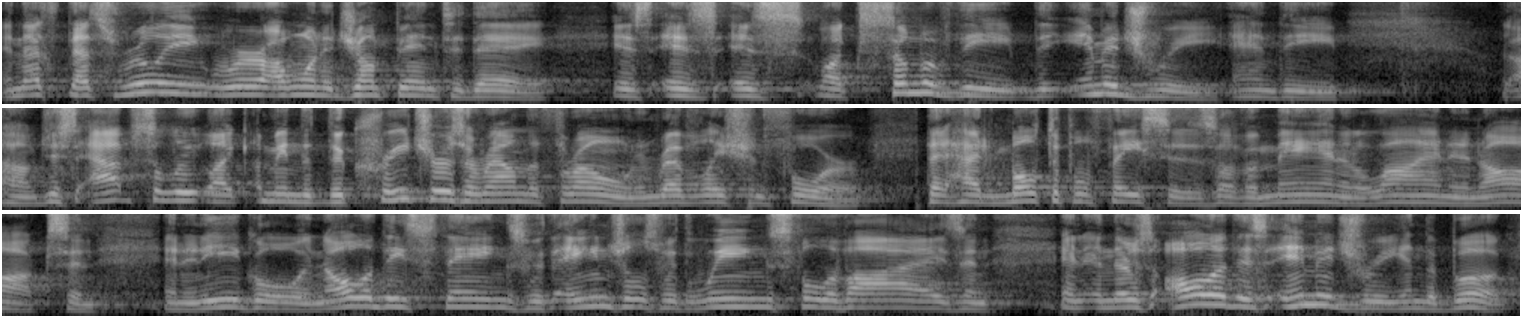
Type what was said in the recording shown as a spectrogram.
And that's, that's really where I want to jump in today is, is, is like some of the, the imagery and the um, just absolute, like, I mean, the, the creatures around the throne in Revelation 4 that had multiple faces of a man and a lion and an ox and, and an eagle and all of these things with angels with wings full of eyes. And, and, and there's all of this imagery in the book.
